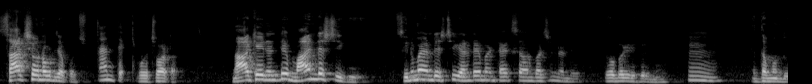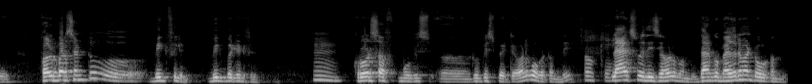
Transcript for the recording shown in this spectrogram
సాక్ష్యం ఉన్నప్పుడు చెప్పొచ్చు. అంతే. ఒక చోట. నాకేంటంటే మా ఇండస్ట్రీకి సినిమా ఇండస్ట్రీకి ఎంటర్టైన్మెంట్ ట్యాక్స్ సెవెన్ పర్సెంట్ అండి లో బడ్జెట్ ఫిల్మ్. ఇంతకుముందు twelve percent big film big budget film hmm. Crores of movies rupees పెట్టే వాళ్ళకి ఒకటి ఉంది. ఓకే ల్యాక్స్లో తీసే వాళ్ళకి ఉంది. దానికి మెజర్మెంట్ ఒకటి ఉంది.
